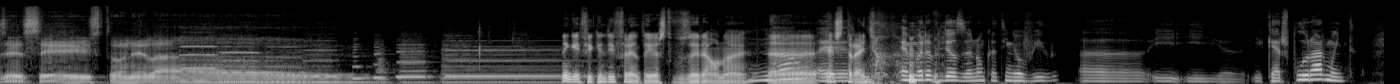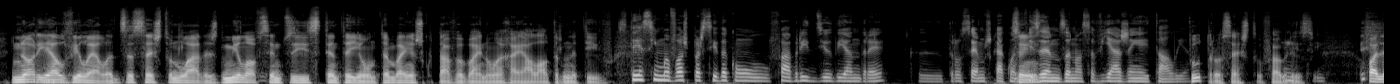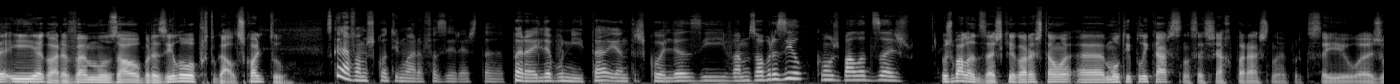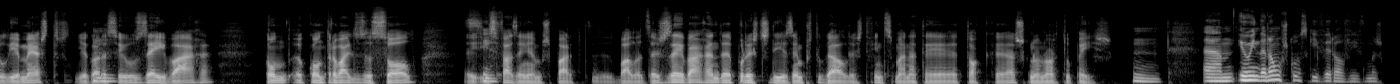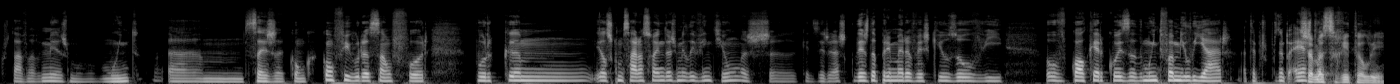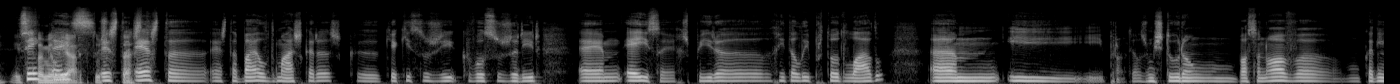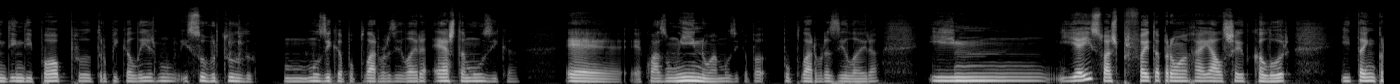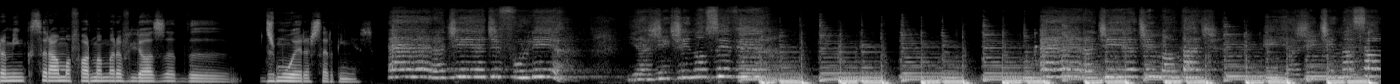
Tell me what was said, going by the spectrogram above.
16 toneladas. Ninguém fica indiferente a este vozeirão, não é? Não, uh, é, é, estranho. É maravilhoso, eu nunca tinha ouvido uh, e, e, uh, e, quero explorar muito. Noriel Vilela, 16 toneladas, de 1971, também a escutava bem num arraial alternativo. Você tem assim uma voz parecida com o Fabrizio de André, que trouxemos cá quando Sim. fizemos a nossa viagem à Itália. Tu trouxeste o Fabrizio. Olha, e agora vamos ao Brasil ou a Portugal? Escolhe tu. Se calhar vamos continuar a fazer esta parelha bonita entre escolhas e vamos ao Brasil com os Bala Desejo. Os Bala Desejo que agora estão a, a multiplicar-se, não sei se já reparaste, não é? Porque saiu a Júlia Mestre e agora hum. saiu o Zé Ibarra com, com trabalhos a solo. Sim. Isso fazem ambos parte de Bala Desejo. Zé Ibarra anda por estes dias em Portugal, este fim de semana até toca, acho que no norte do país. Hum. Um, eu ainda não os consegui ver ao vivo, mas gostava mesmo muito, um, seja com que configuração for, porque hum, eles começaram só em 2021, mas uh, quer dizer, acho que desde a primeira vez que os ouvi houve qualquer coisa de muito familiar, até porque, por exemplo, esta... Chama-se Rita Lee, isso Sim, familiar é isso. que tu esta, esta, esta baile de máscaras que, que aqui sugi, que vou sugerir é, é isso, é respira Rita Lee por todo lado um, e, e, pronto, eles misturam bossa nova, um bocadinho de indie pop, tropicalismo e sobretudo música popular brasileira, esta música é, é quase um hino à música popular brasileira. E, e é isso, acho perfeita para um arraial cheio de calor e tenho para mim que será uma forma maravilhosa de desmoer as sardinhas. Era dia de folia e a gente não se via. Era dia de maldade e a gente na saudade.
